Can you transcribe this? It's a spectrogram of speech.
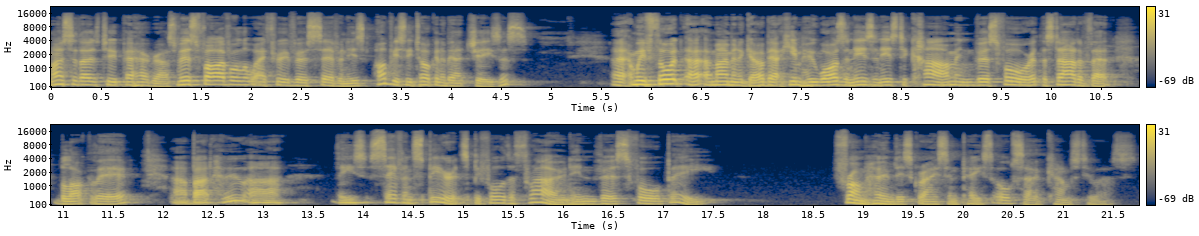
most of those two paragraphs, verse 5 all the way through verse 7, is obviously talking about Jesus. Uh, and we've thought a, a moment ago about him who was and is and is to come in verse 4 at the start of that block there. Uh, but who are these seven spirits before the throne in verse 4b? From whom this grace and peace also comes to us.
